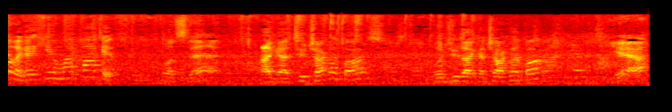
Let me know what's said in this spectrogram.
What I got here in my pocket. What's that? I got two chocolate bars. Would you like a chocolate bar? Yeah.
